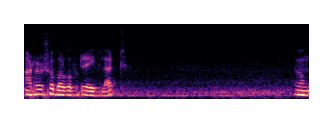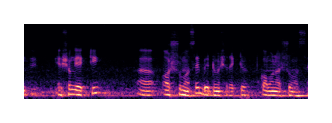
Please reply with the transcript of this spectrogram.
আঠারোশো বর্গফুটের এই ফ্ল্যাট। এবং এর সঙ্গে একটি ওয়াশরুম আছে, বেডরুমের সাথে একটি কমন ওয়াশরুম আছে।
